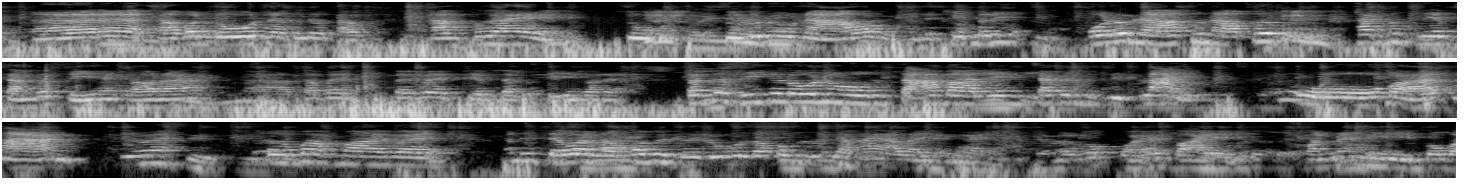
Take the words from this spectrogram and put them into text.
ำอ่านั่นแหละคาร์บอนรูทนะคือทำทำเพื่อให้สู่สู่ฤดูหนาวในช่วงนี้พอฤดูหนาวฤดูหนาวปุ๊บท่านต้องเตรียมสังกะสีให้เขานะอ่าถ้าไม่ไม่ไม่เตรียมสังกะสีให้เขาเนี่ยสังกะสีกิโลหนึงหกสิบสามบาทเองใช้เป็นสิบไร่โอ้โหมหาศาลใช่ไหมเออมากมายไป อันนี้แต่ว่าเราก็ไม่เคยรู้เราก็ไม่รู้จะให้อะไรยังไง แต่เราก็ปล่อยให้ใบ มันไม่มีพอใบ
